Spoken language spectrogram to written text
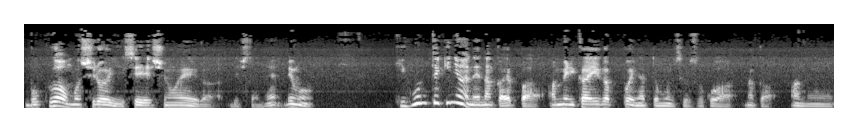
僕は面白い青春映画でしたね。でも、基本的にはね、なんかやっぱアメリカ映画っぽいなって思うんですけど、そこは。なんか、あの、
